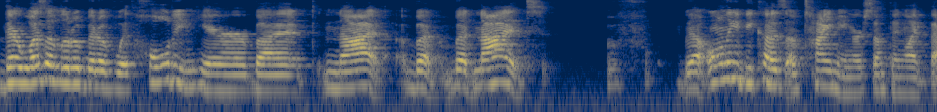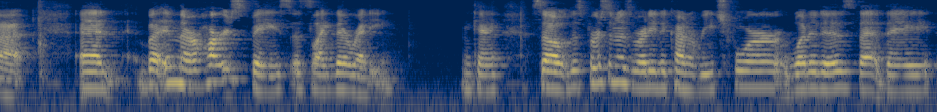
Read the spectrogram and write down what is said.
there was a little bit of withholding here, but not, but, but not only because of timing or something like that. And, but in their heart space, it's like they're ready. Okay. So this person is ready to kind of reach for what it is that they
